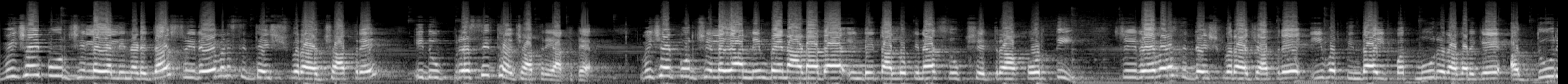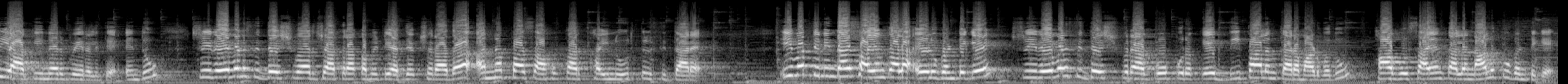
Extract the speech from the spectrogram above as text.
ವಿಜಯಪುರ ಜಿಲ್ಲೆಯಲ್ಲಿ ನಡೆದ ಶ್ರೀ ರೇವಣಸಿದ್ದೇಶ್ವರ ಜಾತ್ರೆ. ಇದು ಪ್ರಸಿದ್ಧ ಜಾತ್ರೆಯಾಗಿದೆ. ವಿಜಯಪುರ ಜಿಲ್ಲೆಯ ನಿಂಬೆನಾಡಾದ ಇಂಡಿ ತಾಲೂಕಿನ ಸುಕ್ಷೇತ್ರ ಹೊರ್ತಿ ಶ್ರೀ ರೇವಣಸಿದ್ದೇಶ್ವರ ಜಾತ್ರೆ ಇವತ್ತಿಂದ ಇಪ್ಪತ್ತ್ ಮೂರರವರೆಗೆ ಅದ್ದೂರಿಯಾಗಿ ನೆರವೇರಲಿದೆ ಎಂದು ಶ್ರೀ ರೇವಣಸಿದ್ದೇಶ್ವರ ಜಾತ್ರಾ ಕಮಿಟಿ ಅಧ್ಯಕ್ಷರಾದ ಅನ್ನಪ್ಪ ಸಾಹುಕಾರ್ ಖೈನೂರ್ ತಿಳಿಸಿದ್ದಾರೆ. ಇವತ್ತಿನಿಂದ ಸಾಯಂಕಾಲ ಏಳು ಗಂಟೆಗೆ ಶ್ರೀ ರೇವಣಸಿದ್ದೇಶ್ವರ ಗೋಪುರಕ್ಕೆ ದೀಪಾಲಂಕಾರ ಮಾಡುವುದು ಹಾಗೂ ಸಾಯಂಕಾಲ ನಾಲ್ಕು ಗಂಟೆಗೆ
